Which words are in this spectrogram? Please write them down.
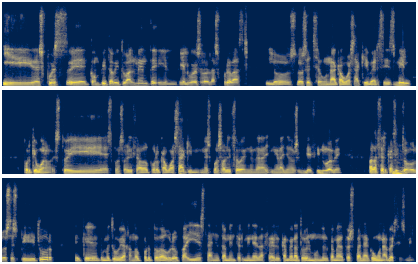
Y después eh, compito habitualmente y el, y el, grueso de las pruebas los, los he hecho en una Kawasaki Versys 1000 porque bueno, estoy sponsorizado por Kawasaki. Me sponsorizó en, en el año 2019 para hacer casi uh -huh. todos los Speedy Tour, eh, que, que, me tuve viajando por toda Europa y este año también terminé de hacer el Campeonato del Mundo el Campeonato de España con una Versys 1000.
